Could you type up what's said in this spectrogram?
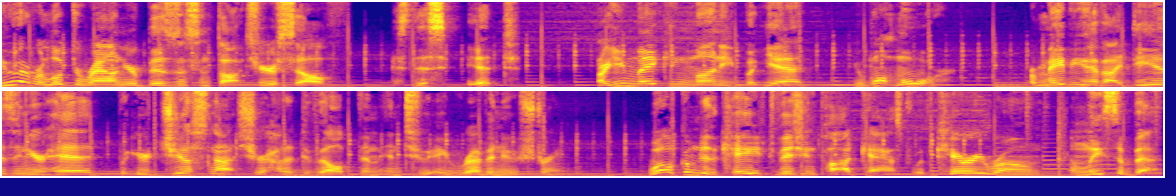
you ever looked around your business and thought to yourself, is this it? Are you making money, but yet you want more? Or maybe you have ideas in your head, but you're just not sure how to develop them into a revenue stream. Welcome to the Caged Vision Podcast with Carrie Roan and Lisa Beck,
